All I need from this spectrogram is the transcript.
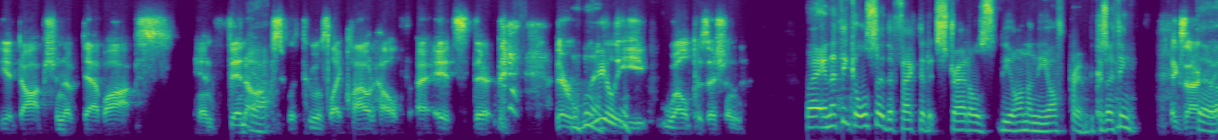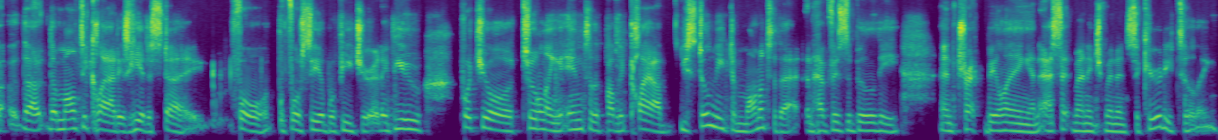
the adoption of DevOps and FinOps yeah. with tools like CloudHealth. Uh, it's they're they're really well positioned. Right, and I think also the fact that it straddles the on and the off prem, because I think exactly the, the, the multi cloud is here to stay for the foreseeable future. And if you put your tooling into the public cloud, you still need to monitor that and have visibility and track billing and asset management and security tooling.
